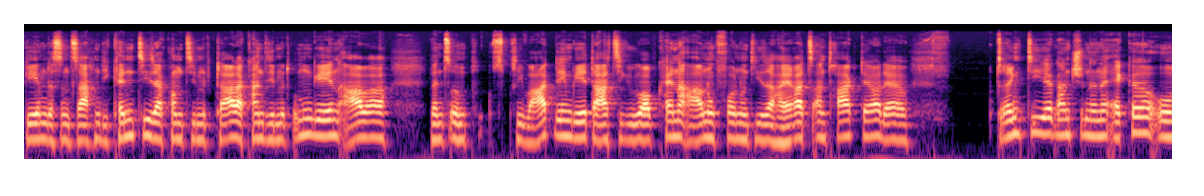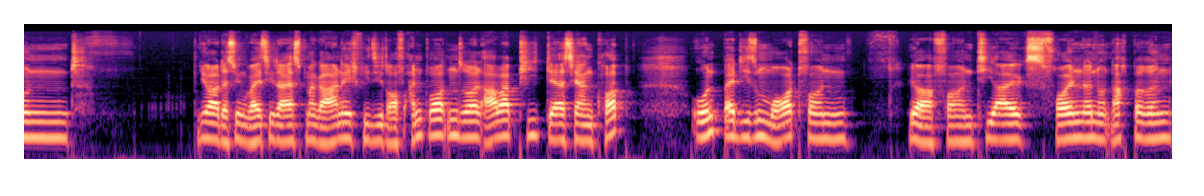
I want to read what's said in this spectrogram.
geben. Das sind Sachen, die kennt sie, da kommt sie mit klar, da kann sie mit umgehen. Aber wenn es ums Privatleben geht, da hat sie überhaupt keine Ahnung von. Und dieser Heiratsantrag, der, der drängt die ja ganz schön in eine Ecke und ja, deswegen weiß sie da erstmal gar nicht, wie sie darauf antworten soll. Aber Pete, der ist ja ein Cop. Und bei diesem Mord von, ja, von Tialks Freundin und Nachbarin,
